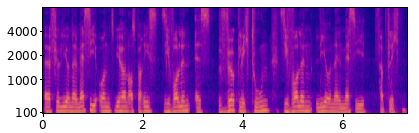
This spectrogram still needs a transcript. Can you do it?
äh, für Lionel Messi. Und wir hören aus Paris, sie wollen es wirklich tun. Sie wollen Lionel Messi verpflichten.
